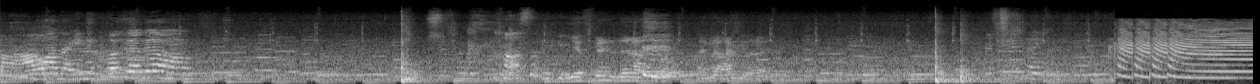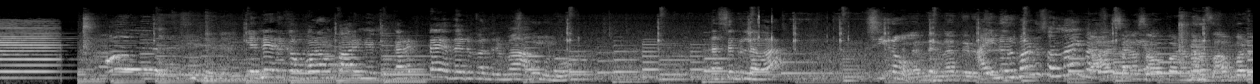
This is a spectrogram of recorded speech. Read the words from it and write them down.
பாவம் ஐநூறு ரூபாய்க்காக என்ன எடுக்க போறோம் பாருங்க இப்போ கரெக்டா எதை எடுக்க வந்துருமா ரசகுல்லாவா தெரியுது? ஐநூறு ரூபான்னு சொன்னா இப்ப. சாப்பாடுனா சாப்பாடு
